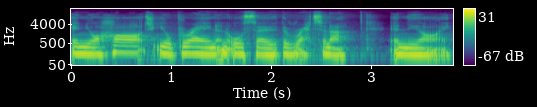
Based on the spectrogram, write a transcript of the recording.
in your heart, your brain, and also the retina in the eye.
